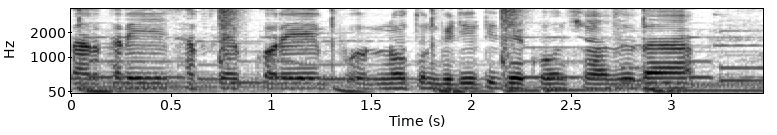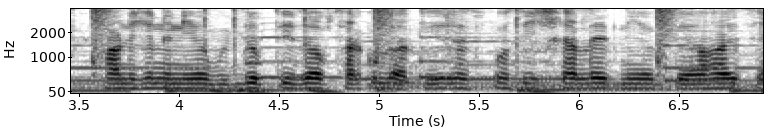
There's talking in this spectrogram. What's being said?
তাড়াতাড়ি সাবস্ক্রাইব করে নতুন ভিডিওটি দেখুন। শাহজাদা ফাউন্ডেশনের নিয়োগ বিজ্ঞপ্তি জব সার্কুলার দুই হাজার পঁচিশ সালে নিয়োগ দেওয়া হয়েছে।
